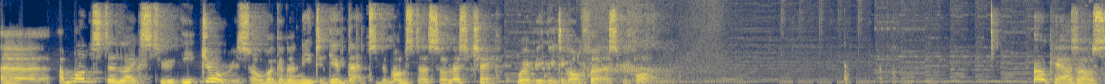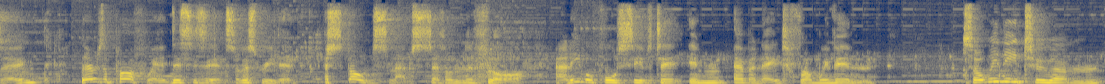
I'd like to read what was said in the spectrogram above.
uh, a monster likes to eat jewelry, so we're going to need to give that to the monster. So let's check where we need to go first before. Okay, as I was saying, there is a pathway. This is it. So let's read it. A stone slab set on the floor. An evil force seems to emanate from within. So we need to um,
